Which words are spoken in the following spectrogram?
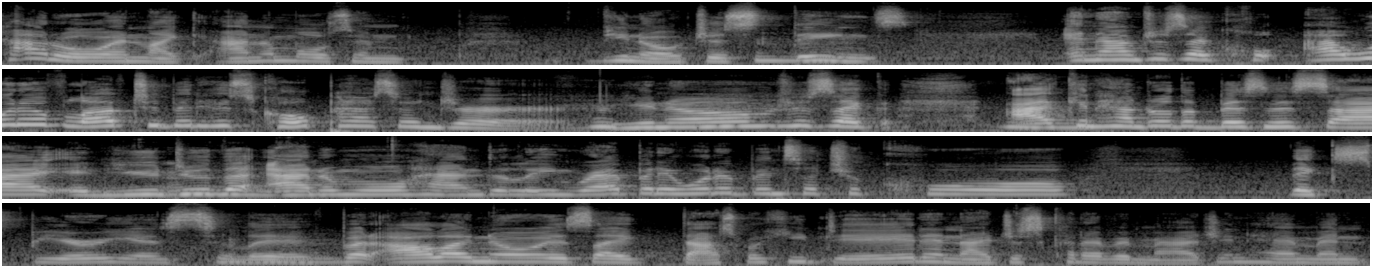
cattle and like animals and you know just mm-hmm. things. And I'm just like I would have loved to be his co-passenger. You know, I'm just like I mm-hmm. can handle the business side and you do the mm-hmm. animal handling, right? But it would have been such a cool experience to live. But all I know is like that's what he did, and I just kind of imagine him. And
